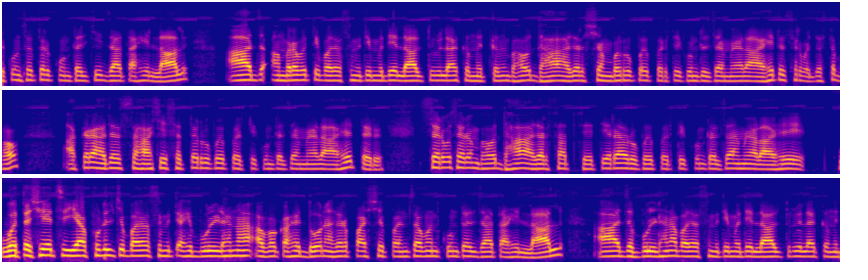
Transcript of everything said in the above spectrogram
एकोणसत्तर क्विंटलची. जात आहे लाल. आज अमरावती बाजार समितीमध्ये लाल तुरीला कमीत कमी भाव दहा हजार शंभर रुपये प्रति क्विंटलचा मिळाला आहे. तर सर्वात जास्त भाव अकरा हजार सहाशे सत्तर रुपये प्रति क्विंटलचा मिळाला आहे. तर सर्वसाधारण भाव दहा हजार सातशे तेरा रुपये प्रति क्विंटलचा मिळाला आहे. व तसेच या पुढीलची बाजार समिती आहे बुलढाणा. आवक आहे दोन हजार पाचशे पंचावन्न क्विंटल. जात आहे लाल. आज बुलढाणा बाजार समितीमध्ये लाल तुरीला कमीत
